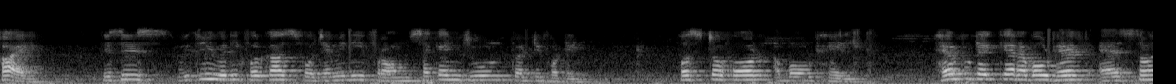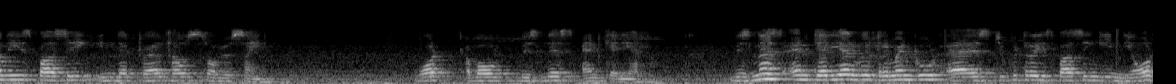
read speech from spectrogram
Hi, this is weekly Vedic forecast for Gemini from 2nd June 2014. First of all, about health. Have to take care about health as Sun is passing in the 12th house from your sign. What about business and career? Business and career will remain good as Jupiter is passing in your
